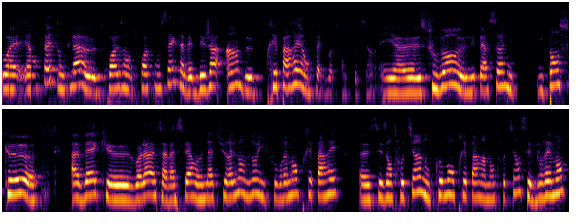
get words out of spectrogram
Ouais, et en fait, donc là, euh, trois, ans, trois conseils, ça va être déjà un de préparer en fait votre entretien. Et euh, souvent, les personnes, ils, pensent que avec, voilà, ça va se faire naturellement. Non, il faut vraiment préparer ces entretiens. Donc, comment on prépare un entretien C'est vraiment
